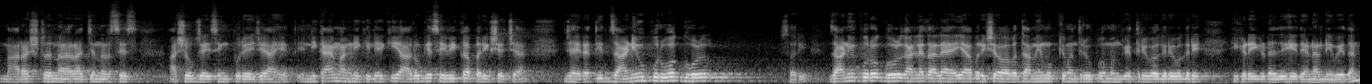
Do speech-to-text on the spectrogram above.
महाराष्ट्र न राज्य नर्सेस अशोक जयसिंगपुरे जे आहेत यांनी काय मागणी केली आहे की आरोग्यसेविका परीक्षेच्या जाहिरातीत जाणीवपूर्वक घोळ सॉरी जाणीवपूर्वक घोळ घालण्यात आला आहे. या परीक्षेबाबत आम्ही मुख्यमंत्री उपमुख्यमंत्री वगैरे वगैरे इकडे इकडे हे देणार निवेदन.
